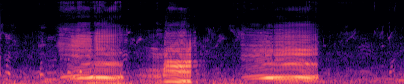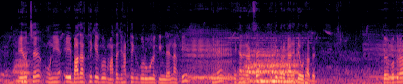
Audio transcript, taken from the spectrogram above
আপনার হচ্ছে উনি এই বাজার থেকে মাতাজিহাট থেকে গরুগুলো কিনলেন আর কি, কিনে এখানে রাখছেন, একটু পরে গাড়িতে উঠাবেন। তবে বন্ধুরা,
